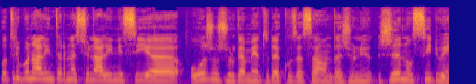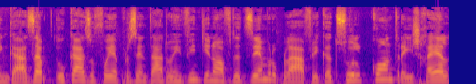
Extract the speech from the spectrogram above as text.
O Tribunal Internacional inicia hoje o julgamento da acusação de genocídio em Gaza. O caso foi apresentado em 29 de dezembro pela África do Sul contra Israel.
